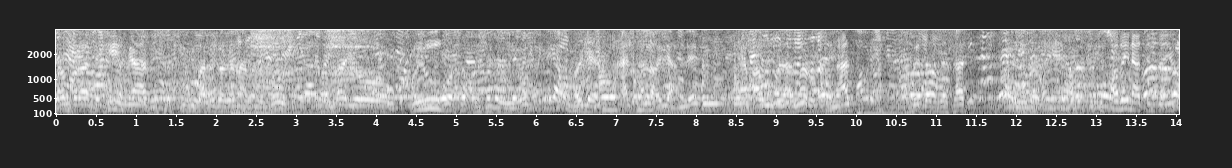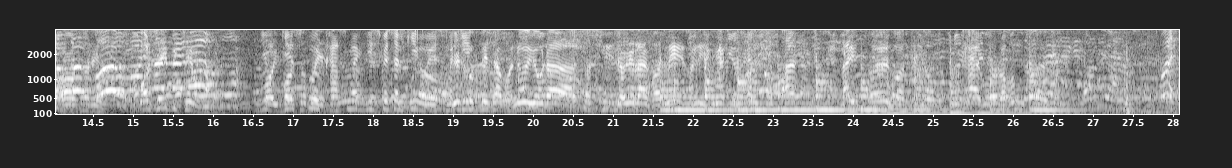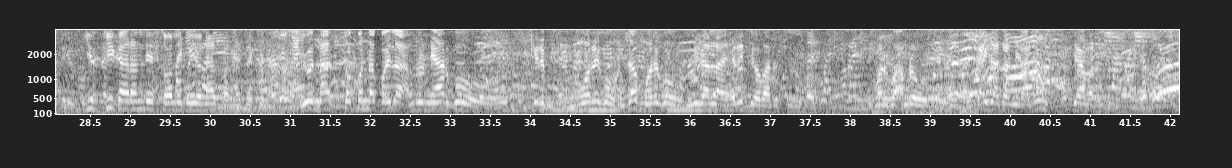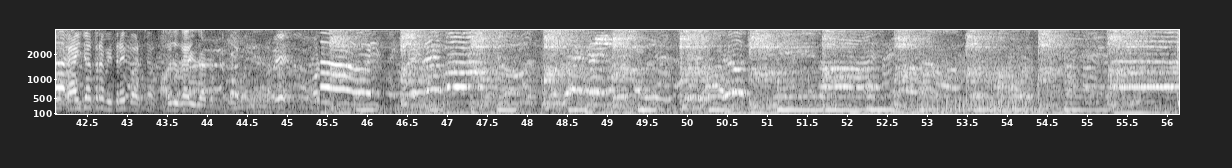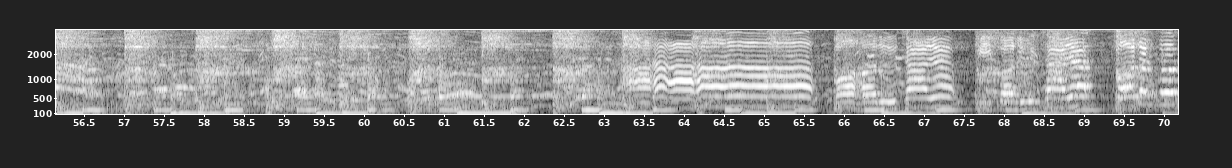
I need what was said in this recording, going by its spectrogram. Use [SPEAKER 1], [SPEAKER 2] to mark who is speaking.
[SPEAKER 1] परम्परादेखि यहाँ संस्कृतिबाट जगेर्ना गरेको भन्दा यो कयौँ वर्ष भइसक्यो यो। अहिले हालसाल अहिले हामीले यहाँ बाबु बजारमा रोपाई नाच सबै तरिका साथ
[SPEAKER 2] सधैँ नाचिन्छ यो?
[SPEAKER 1] सरी वर्षै पछि हुन्छ।
[SPEAKER 2] खासमा स्पेसल के हो यसमा?
[SPEAKER 1] यसको पेसा भनेको एउटा संस्कृति जगेरा गर्ने अनि संस्थालाई सहयोग गर्ने उठाएको रकम सहयोग गर्ने।
[SPEAKER 2] यो के कारणले चलेको यो नाच भन्ने त किन
[SPEAKER 1] यो नाच सबभन्दा पहिला हाम्रो न्यारको के अरे मरेको हुन्छ मरेको निकाल्दाखेरि त्योबाट सुरु भयो। मरेको हाम्रो गाई जात्रा निकाल्छौँ त्यहाँबाट
[SPEAKER 2] गाई जात्राभित्रै पर्छ।
[SPEAKER 1] हजुर गाई जात्रा 차야 뒷발을 차야 바람과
